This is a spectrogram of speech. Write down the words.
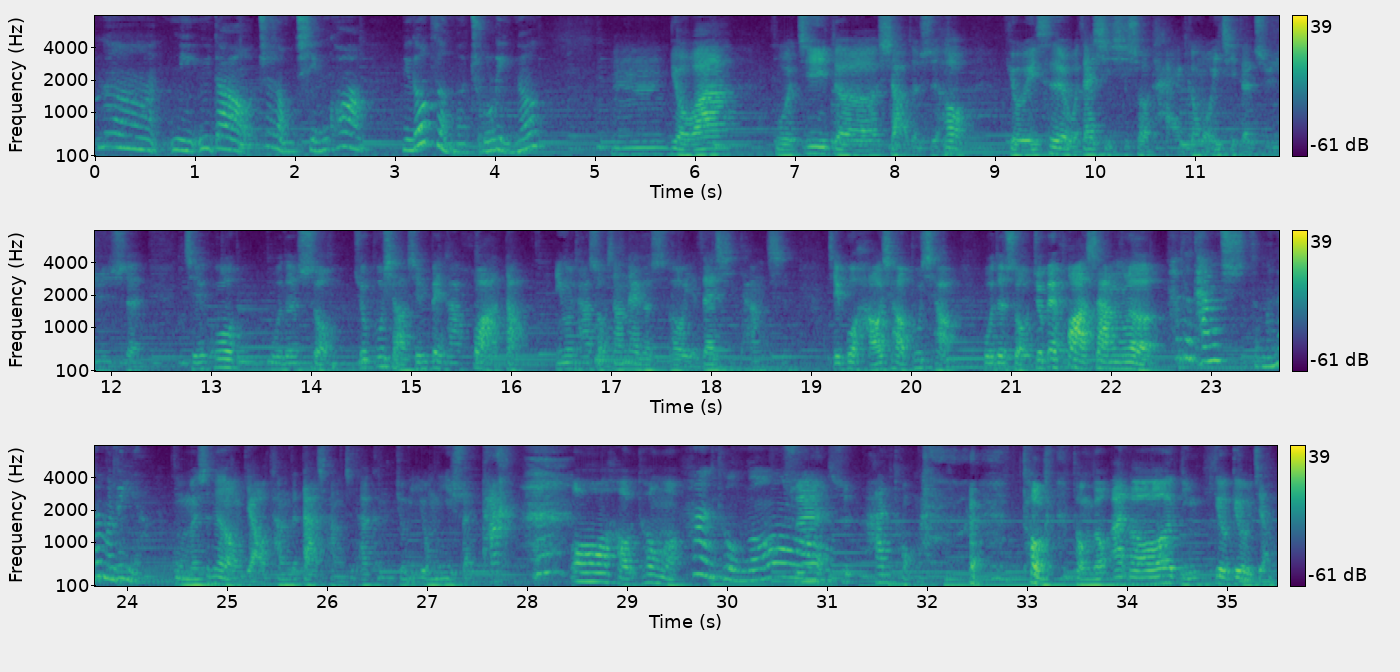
那你遇到这种情况，你都怎么处理呢？嗯，有啊，我记得小的时候。有一次我在洗洗手台，跟我一起的值日生，结果我的手就不小心被他划到，因为他手上那个时候也在洗汤匙，结果好巧不巧，我的手就被划伤了。他的汤匙怎么那么厉啊？我们是那种舀汤的大汤匙，他可能就用一甩，啪！哦，好痛哦，汗桶哦，虽然是汗桶啊，痛痛都按哦，您就给我讲。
